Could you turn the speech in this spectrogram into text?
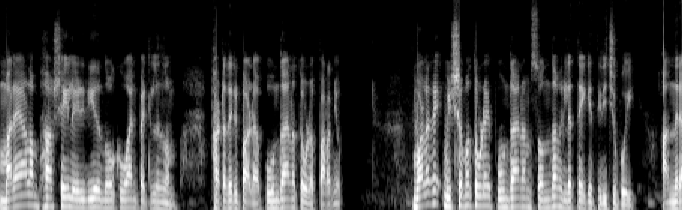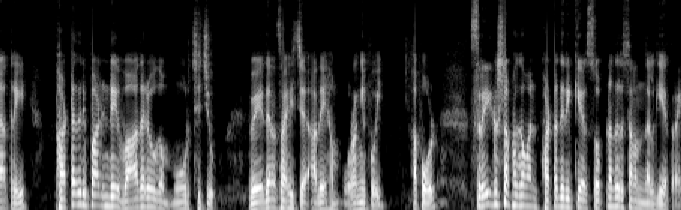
മലയാളം ഭാഷയിൽ എഴുതിയത് നോക്കുവാൻ പറ്റില്ലെന്നും ഭട്ടതിരിപ്പാട് പൂന്താനത്തോട് പറഞ്ഞു. വളരെ വിഷമത്തോടെ പൂന്താനം സ്വന്തം ഇല്ലത്തേക്ക് തിരിച്ചുപോയി. അന്ന് രാത്രി ഭട്ടതിരിപ്പാടിന്റെ വാദരോഗം മൂർച്ഛിച്ചു. വേദന സഹിച്ച് അദ്ദേഹം ഉറങ്ങിപ്പോയി. അപ്പോൾ ശ്രീകൃഷ്ണ ഭഗവാൻ ഭട്ടതിരിക്ക് സ്വപ്നദർശനം നൽകിയത്രേ.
